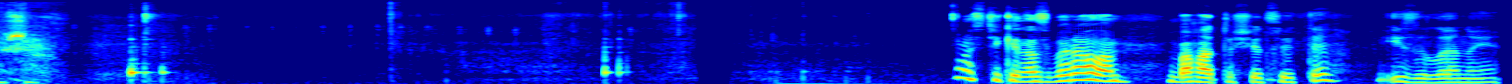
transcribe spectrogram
Піде вже. Ось тільки назбирала, багато ще цвіте і зеленої.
